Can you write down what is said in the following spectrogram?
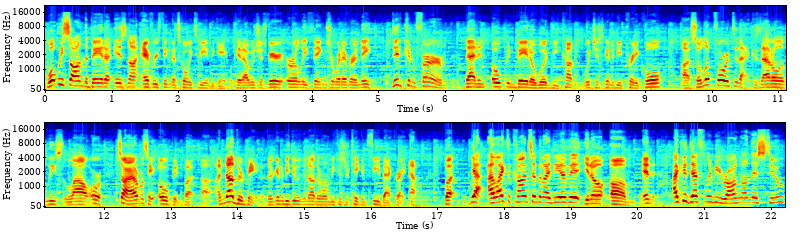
what we saw in the beta is not everything that's going to be in the game. Okay, that was just very early things or whatever. And they did confirm that an open beta would be coming, which is going to be pretty cool. Uh, so look forward to that because that'll at least allow, or sorry, I don't want to say open, but uh, another beta. They're going to be doing another one because they're taking feedback right now. But yeah, I like the concept and idea of it, you know, um, and I could definitely be wrong on this too.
